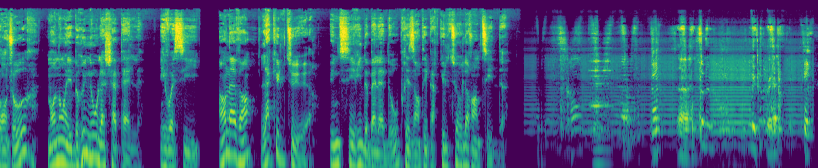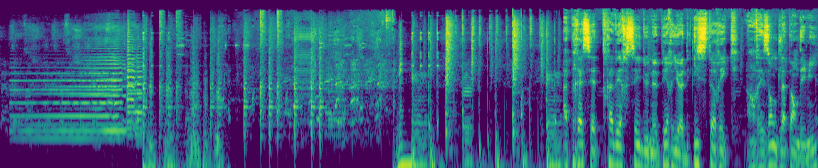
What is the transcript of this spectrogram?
Bonjour, mon nom est Bruno Lachapelle et voici En avant la culture, une série de balados présentés par Culture Laurentide. Après cette traversée d'une période historique en raison de la pandémie,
